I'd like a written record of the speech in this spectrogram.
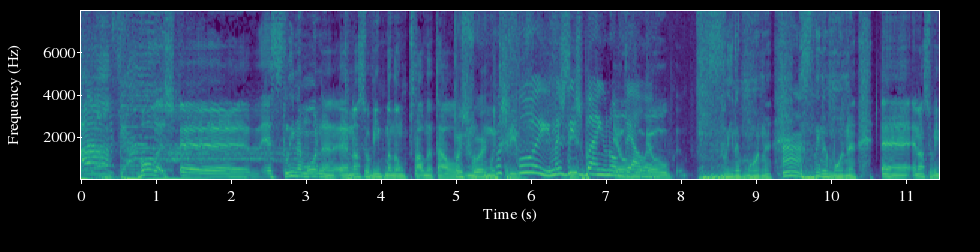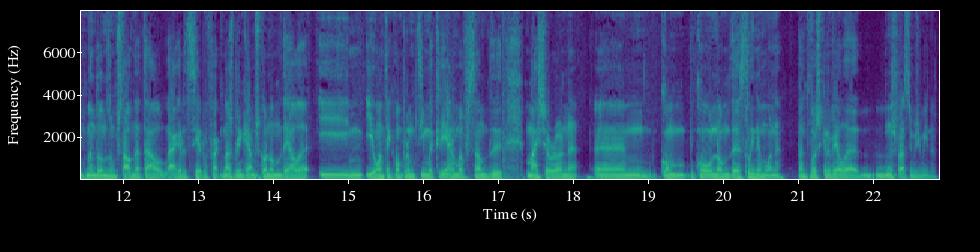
Ah, bolas! Eh, a Celina Mona, a nossa ouvinte, mandou um postal de Natal Pois foi. muito Pois querido. foi, mas diz bem o nome eu, dela. Eu, Celina Mona. Ah. A Celina Mona. Eh, a nossa ouvinte mandou-nos um postal de Natal a agradecer o facto de nós brincarmos com o nome dela. E, e eu ontem comprometi-me a criar uma versão de My Sharona eh, com, com o nome da Celina Mona. Portanto, vou escrevê-la nos próximos minutos.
